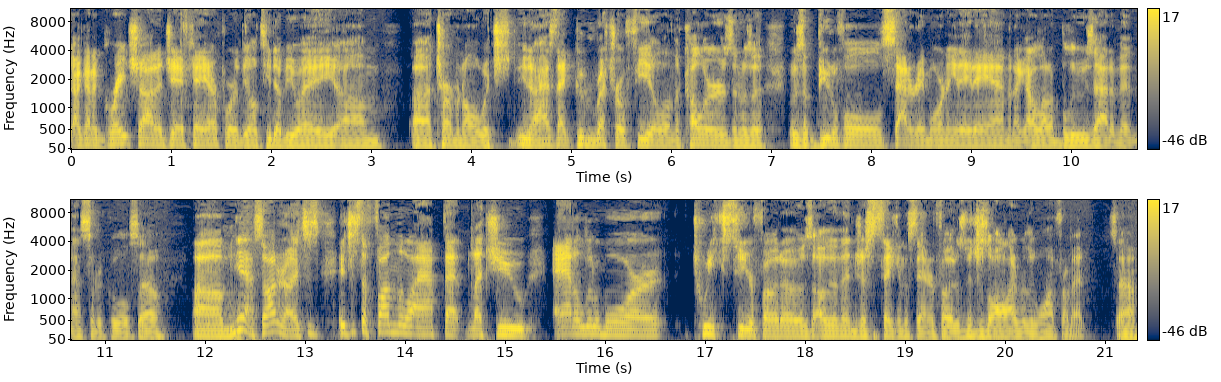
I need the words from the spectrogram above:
I got a great shot at JFK Airport, the LTWA um, uh, terminal, which you know has that good retro feel and the colors, and it was a it was a beautiful Saturday morning at 8 a.m. and I got a lot of blues out of it, and that's sort of cool. So um, yeah, so I don't know. It's just it's just a fun little app that lets you add a little more tweaks to your photos other than just taking the standard photos, which is all I really want from it. So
